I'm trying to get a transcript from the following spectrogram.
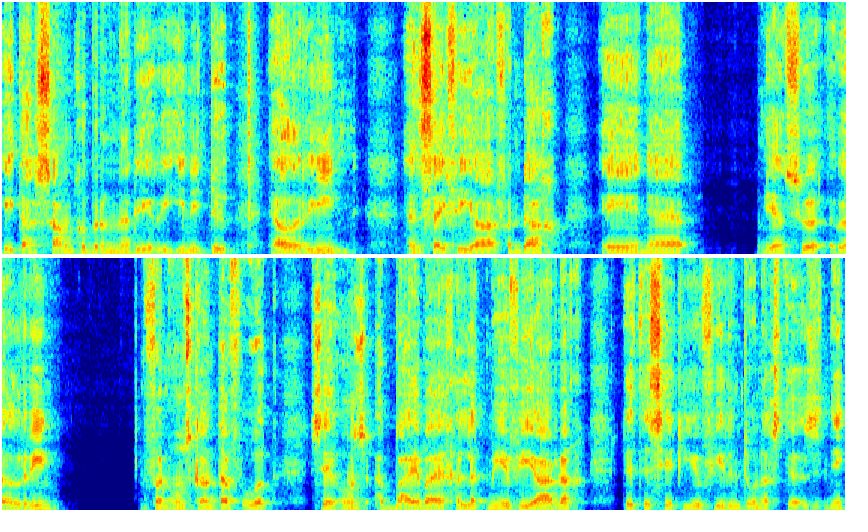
het haar saamgebring na die reunie toe, Elreen, en sy verjaar vandag, en uh, ja, so Elreen, van ons kant af ook, sê ons, baie, baie geluk met jou verjaardag, dit is seker jou 24ste, is het nie?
